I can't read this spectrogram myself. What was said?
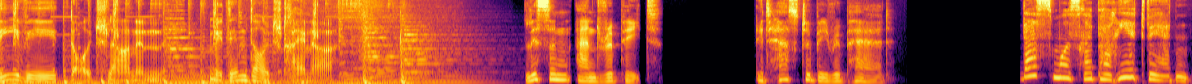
DW Deutsch lernen mit dem Deutschtrainer. Listen and repeat. It has to be repaired. Das muss repariert werden.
